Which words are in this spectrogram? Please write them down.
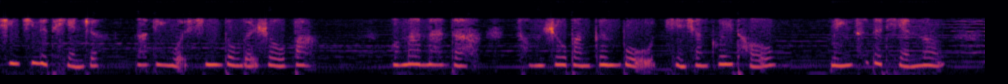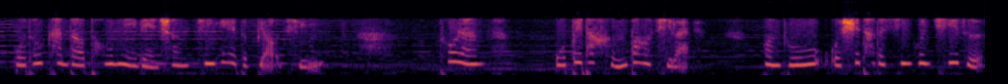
轻轻的舔着那令我心动的肉棒。我慢慢的从肉棒根部舔向龟头。每一次的甜弄，我都看到托尼脸上激烈的表情。突然，我被他横抱起来，仿佛我是他的新婚妻子。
